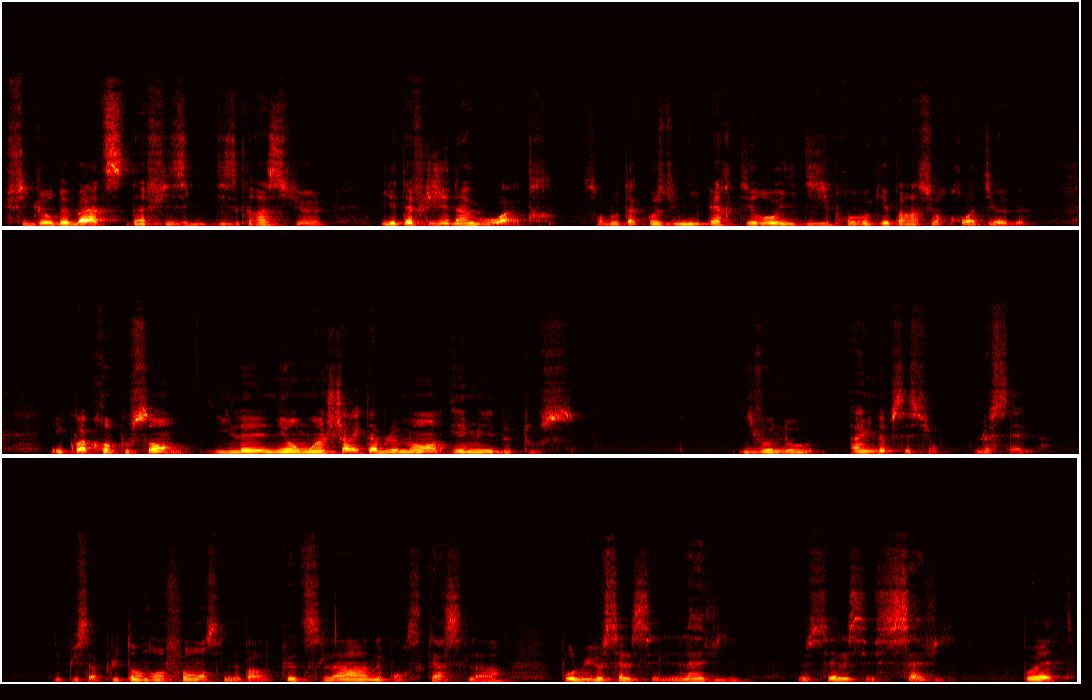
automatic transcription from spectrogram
Figure de Batz, d'un physique disgracieux, il est affligé d'un goitre, sans doute à cause d'une hyperthyroïdie provoquée par un surcroît d'iode. Et quoique repoussant, il est néanmoins charitablement aimé de tous. Yvonou a une obsession, le sel. Depuis sa plus tendre enfance, il ne parle que de cela, ne pense qu'à cela, pour lui, le sel, c'est la vie, le sel, c'est sa vie. Poète,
